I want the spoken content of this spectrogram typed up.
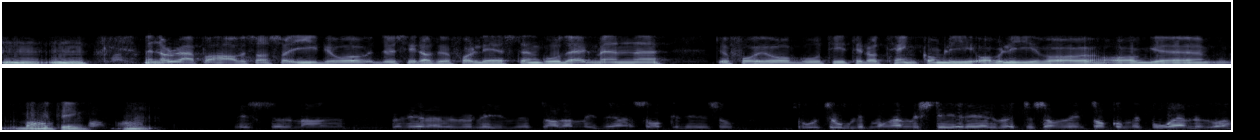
Mm, mm. Men når du er på havet sånn, så gir det jo Du sier at du får lest en god del, men eh, du får jo god tid til å tenke om li, over liv og, og eh, mange Ja, ting. ja, ja. Mm. Visst, man funderar över livet och alla möjliga saker. Det är så, så otroligt många mysterier vet du, som vi inte har kommit på ännu. Va?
